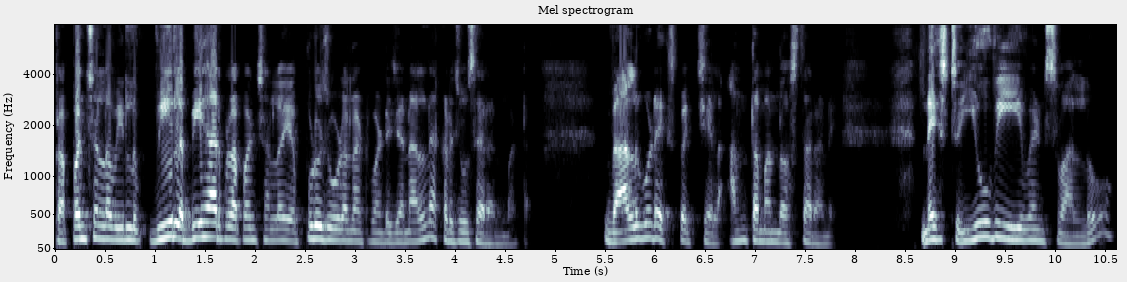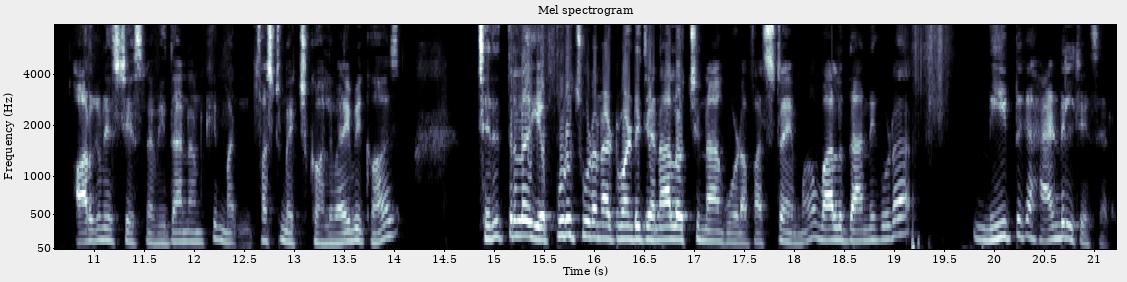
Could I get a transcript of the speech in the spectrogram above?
ప్రపంచంలో వీళ్ళు వీళ్ళ బీహార్ ప్రపంచంలో ఎప్పుడు చూడనటువంటి జనాలని అక్కడ చూశారనమాట వాళ్ళు కూడా ఎక్స్పెక్ట్ చేయాలి అంతమంది వస్తారని. నెక్స్ట్ యూవి ఈవెంట్స్ వాళ్ళు ఆర్గనైజ్ చేసిన విధానానికి ఫస్ట్ మెచ్చుకోవాలి. వై బికాజ్ చరిత్రలో ఎప్పుడు చూడనటువంటి జనాలు వచ్చినా కూడా ఫస్ట్ టైం వాళ్ళు దాన్ని కూడా నీట్గా హ్యాండిల్ చేశారు.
